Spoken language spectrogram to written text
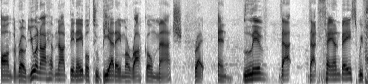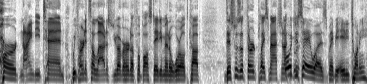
on the road. You and I have not been able to be at a Morocco match Right. and live that that fan base. We've heard 90-10. We've heard it's the loudest you've ever heard a football stadium in a World Cup. This was a third place match, and I What would you was- say it was? Maybe 80-20?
